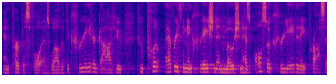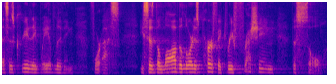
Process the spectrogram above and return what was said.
and purposeful as well. That the Creator God who, who put everything in creation in motion has also created a process, has created a way of living for us. He says, The law of the Lord is perfect, refreshing the soul.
